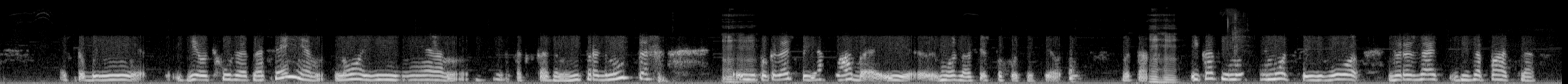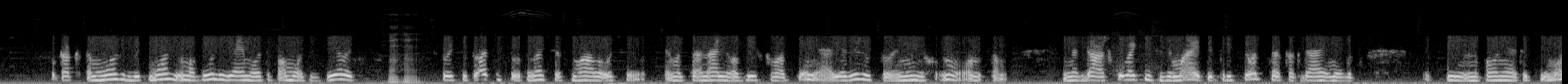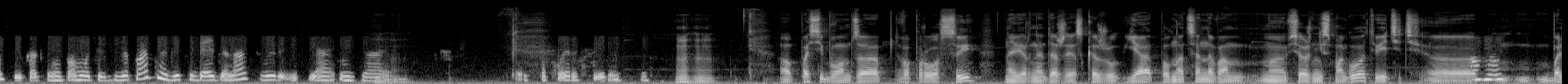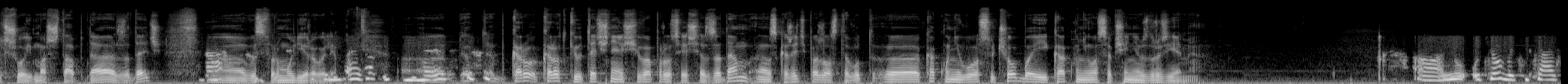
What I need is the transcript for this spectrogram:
чтобы не сделать хуже отношениям, но и не, так скажем, не прогнуться, uh-huh. и не показать, что я слабая, и э, можно вообще что хочешь сделать. Вот так. Угу. И как ему эмоции его выражать безопасно. Как это может быть, можно, могу ли я ему это помочь сделать угу. в той ситуации, что вот у нас сейчас мало очень эмоционального, близкого общения, а я вижу, что ему не, ну, он там иногда аж кулаки сжимает и трясется, когда ему вот сильно наполняют эти эмоции, как ему помочь их безопасно для себя и для нас выразить, я не знаю. Угу. То есть такой растерянности. Угу. А, спасибо вам за вопросы. Наверное, даже я скажу. Я полноценно вам все же не смогу ответить. Угу. Большой масштаб да, задач да. вы сформулировали. А, короткий уточняющий вопрос я сейчас задам. Скажите, пожалуйста, вот как у него с учебой и как у него с общением с друзьями? А, ну, учеба сейчас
